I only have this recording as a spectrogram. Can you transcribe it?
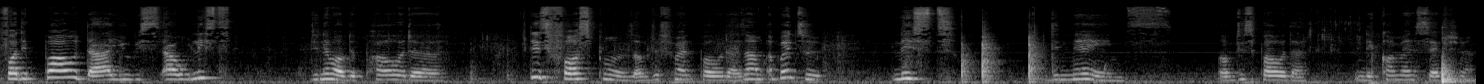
For the powder you i will list the name of the powder. These four spoons of different powders. I'm, I'm going to list the names of this powder in the comment section.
